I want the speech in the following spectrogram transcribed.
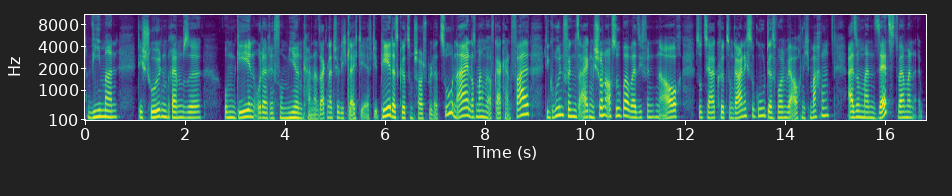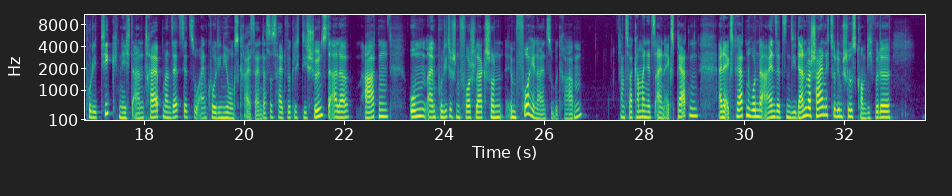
wie man die Schuldenbremse umgehen oder reformieren kann. Dann sagt natürlich gleich die FDP, das gehört zum Schauspiel dazu. Nein, das machen wir auf gar keinen Fall. Die Grünen finden es eigentlich schon auch super, weil sie finden auch Sozialkürzung gar nicht so gut. Das wollen wir auch nicht machen. Also man setzt, weil man Politik nicht antreibt, man setzt jetzt so einen Koordinierungskreis ein. Das ist halt wirklich die schönste aller Arten, um einen politischen Vorschlag schon im Vorhinein zu begraben. Und zwar kann man jetzt einen Experten, eine Expertenrunde einsetzen, die dann wahrscheinlich zu dem Schluss kommt. Ich würde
